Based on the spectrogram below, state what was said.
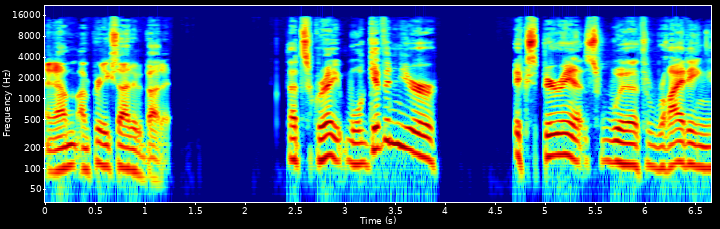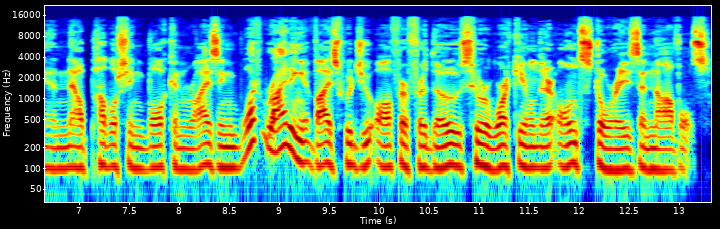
And I'm, I'm pretty excited about it. That's great. Well, given your experience with writing and now publishing Vulcan Rising, what writing advice would you offer for those who are working on their own stories and novels?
